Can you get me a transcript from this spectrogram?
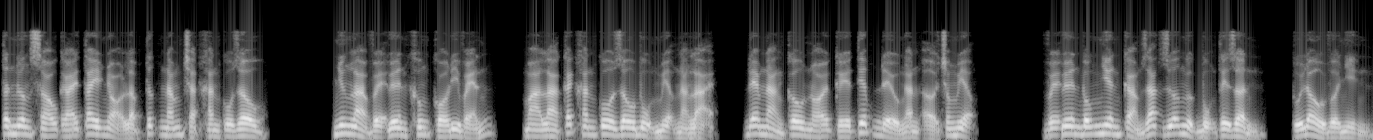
tân nương sáu cái tay nhỏ lập tức nắm chặt khăn cô dâu. Nhưng là vệ uyên không có đi vén, mà là cách khăn cô dâu bụng miệng nàng lại đem nàng câu nói kế tiếp đều ngăn ở trong miệng. Vệ uyên bỗng nhiên cảm giác giữa ngực bụng tê dần, túi đầu vừa nhìn,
